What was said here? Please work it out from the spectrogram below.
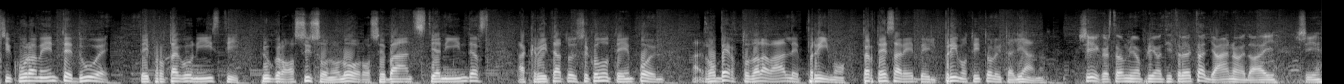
Sicuramente due dei protagonisti più grossi sono loro, Sebastian Inders, accreditato il secondo tempo, e Roberto Dalla Valle primo. Per te sarebbe il primo titolo italiano. Sì, questo è il mio primo titolo italiano e dai, sì,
